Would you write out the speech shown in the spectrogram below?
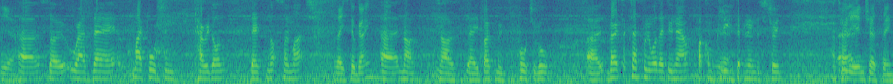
Yeah. Uh, so whereas their my fortunes carried on, there's not so much. Are they still going? Uh, no, no, they both moved to Portugal. Uh, very successful in what they do now, but completely Yeah. different industry. That's really interesting.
